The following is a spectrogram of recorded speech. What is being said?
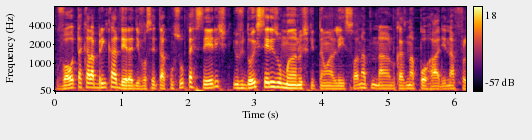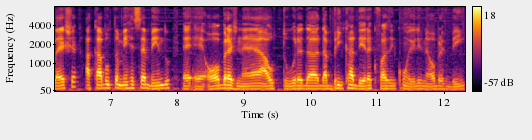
volta aquela brincadeira de você estar tá com super seres e os dois seres humanos que estão ali só na, na, no caso na porrada e na flecha acabam também recebendo é, é, obras, né, à altura da, da brincadeira que fazem com eles, né? Obras bem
